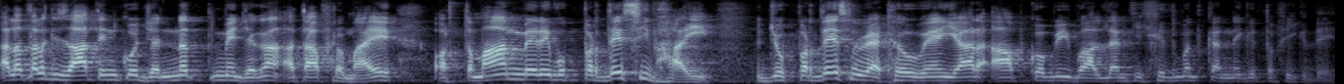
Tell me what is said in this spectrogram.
अल्लाह ताला की ज़ात इनको जन्नत में जगह अता फरमाए और तमाम मेरे वो परदेसी भाई, जो परदेश में बैठे हुए हैं, यार आपको भी वालदेन की खिदमत करने की तफीक दे।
